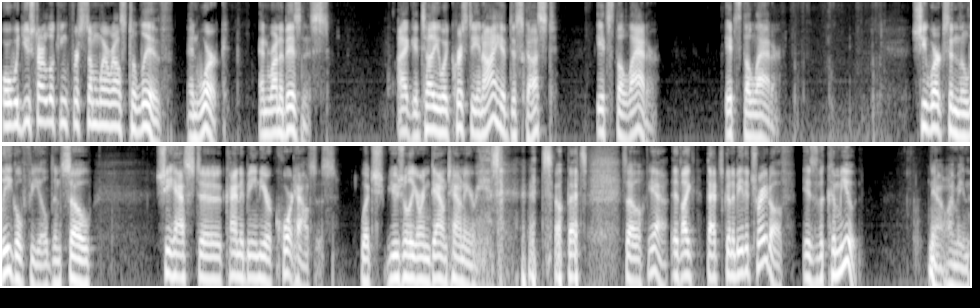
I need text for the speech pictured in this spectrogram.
Or would you start looking for somewhere else to live and work and run a business? I can tell you what Christy and I have discussed. It's the latter. It's the latter she works in the legal field, and so she has to kind of be near courthouses, which usually are in downtown areas. so that's so yeah, it like that's going to be the trade-off is the commute. Now, I mean,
